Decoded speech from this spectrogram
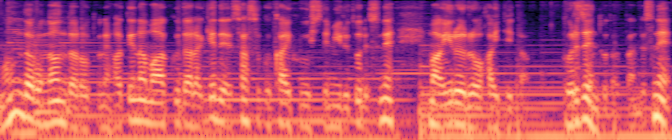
なんだろうなんだろうとね、はてなマークだらけで早速開封してみるとですね、まあいろいろ入っていたプレゼントだったんですね。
